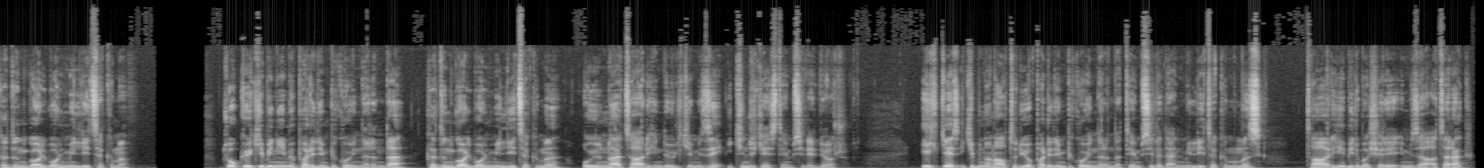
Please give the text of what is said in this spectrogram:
Kadın Golbol Milli Takımı Tokyo 2020 Paralimpik oyunlarında Kadın Golbol Milli Takımı oyunlar tarihinde ülkemizi ikinci kez temsil ediyor. İlk kez 2016 Rio Paralimpik oyunlarında temsil eden milli takımımız tarihi bir başarıya imza atarak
